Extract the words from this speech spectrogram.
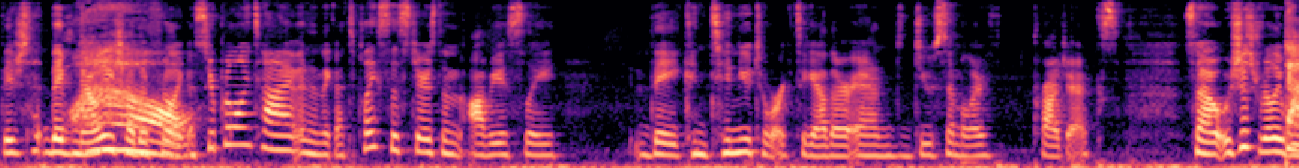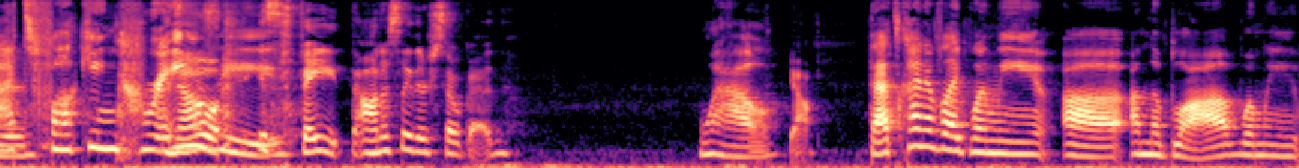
They just they've known each other for like a super long time, and then they got to play sisters, and obviously they continue to work together and do similar projects. So it was just really weird. That's fucking crazy. it's fate. Honestly, they're so good. wow. Yeah. That's kind of like when we uh, on the blob when we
